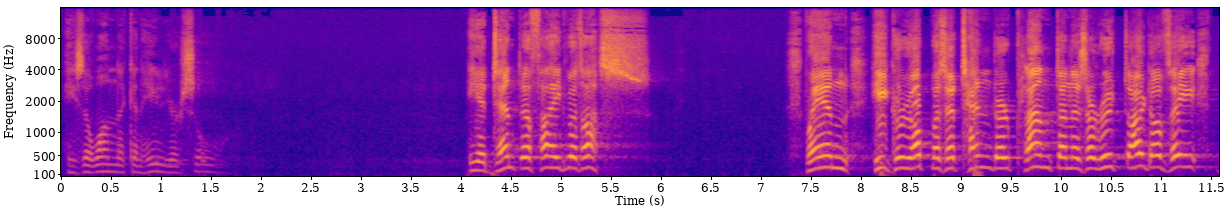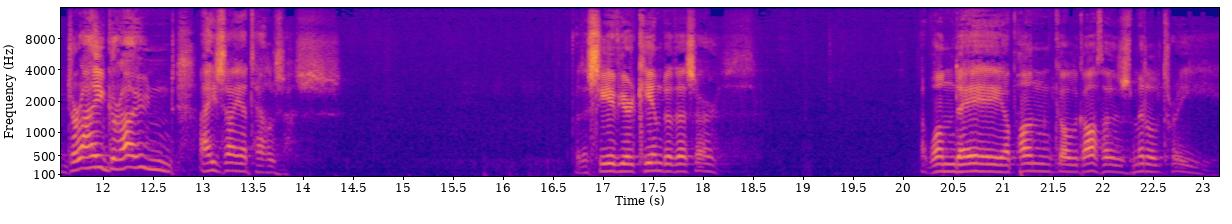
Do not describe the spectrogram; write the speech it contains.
He's the one that can heal your soul. He identified with us. When he grew up as a tender plant and as a root out of the dry ground, Isaiah tells us. For the Savior came to this earth. That one day upon Golgotha's middle tree,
